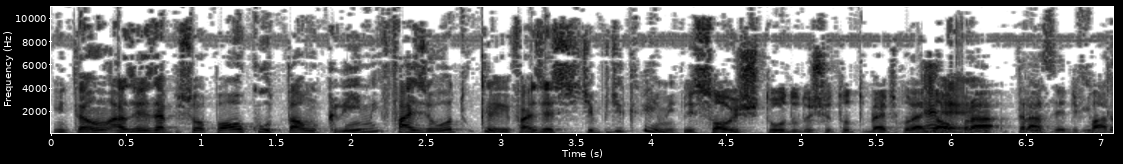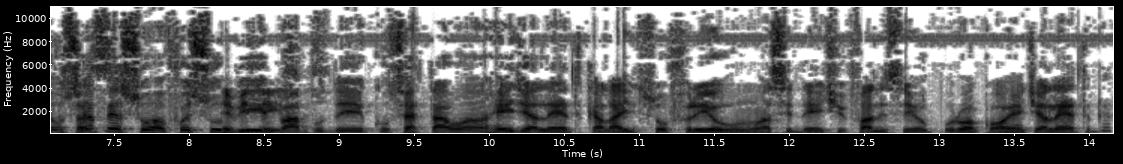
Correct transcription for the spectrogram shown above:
Então, às vezes a pessoa para ocultar um crime faz outro crime, faz esse tipo de crime. E só o estudo do Instituto Médico Legal é, para trazer de fato Então, se a pessoa foi subir para poder consertar uma rede elétrica lá e sofreu um acidente e faleceu por uma corrente elétrica,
